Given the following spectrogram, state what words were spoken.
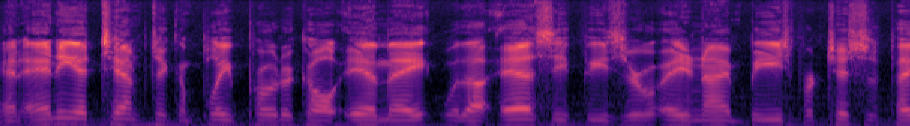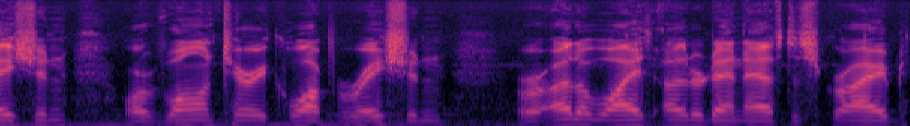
and any attempt to complete Protocol M8 without SCP-089-B's participation or voluntary cooperation, or otherwise other than as described,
